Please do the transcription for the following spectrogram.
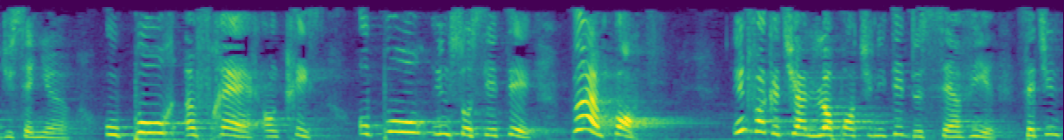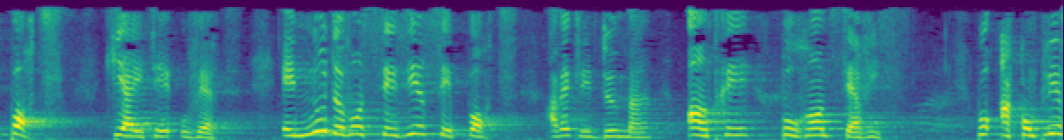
du Seigneur, ou pour un frère en Christ, ou pour une société, peu importe, une fois que tu as l'opportunité de servir, c'est une porte qui a été ouverte. Et nous devons saisir ces portes avec les deux mains, entrer pour rendre service, pour accomplir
